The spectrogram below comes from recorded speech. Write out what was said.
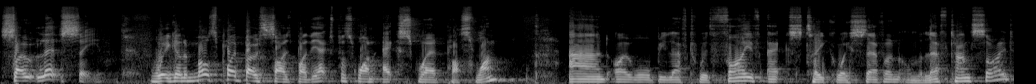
So let's see. We're going to multiply both sides by the x plus 1, x squared plus 1. And I will be left with 5x take away 7 on the left-hand side.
